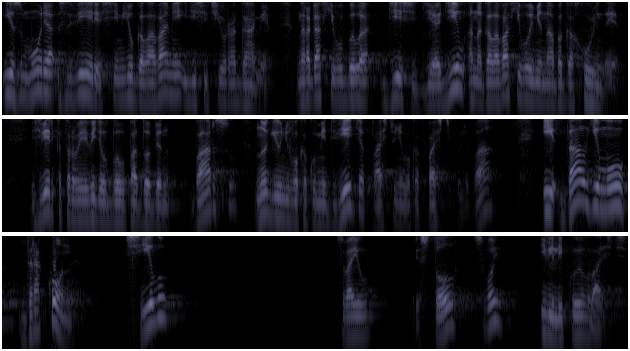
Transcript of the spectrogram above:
из моря зверя с семью головами и десятью рогами. На рогах его было десять диадим, а на головах его имена богохульные. Зверь, которого я видел, был подобен барсу, ноги у него, как у медведя, пасть у него, как пасть у льва. и дал ему дракон силу свою, престол свой и великую власть.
